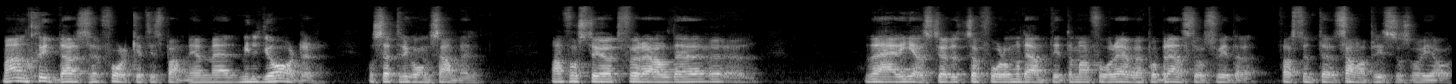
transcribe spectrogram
Man skyddar folket i Spanien med miljarder och sätter igång samhället. Man får stöd för all det, eh, det här elstödet så får de ordentligt och man får även på bränsle och så vidare. Fast inte samma pris som vi har.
